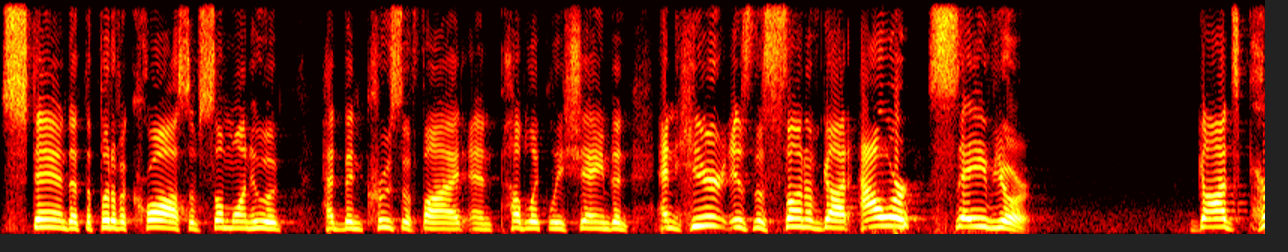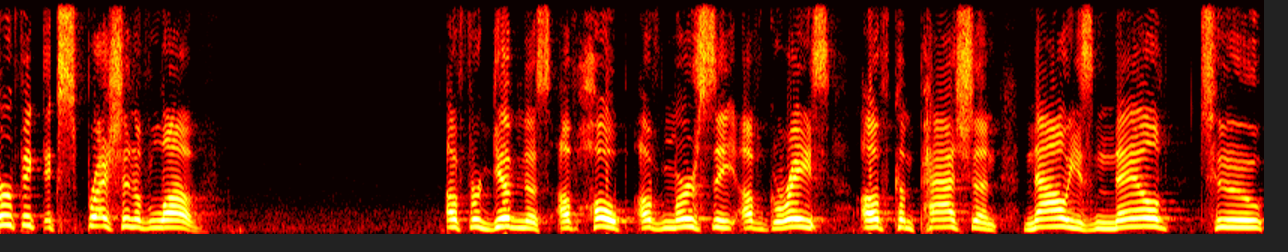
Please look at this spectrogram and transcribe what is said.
stand at the foot of a cross of someone who had been crucified and publicly shamed. And, and here is the Son of God, our Savior, God's perfect expression of love of forgiveness, of hope, of mercy, of grace, of compassion. Now he's nailed to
